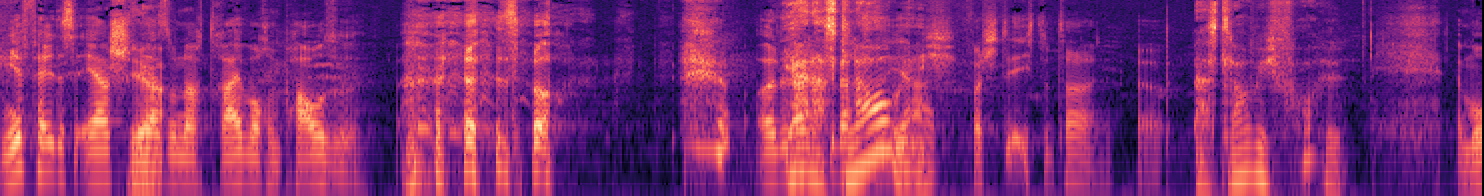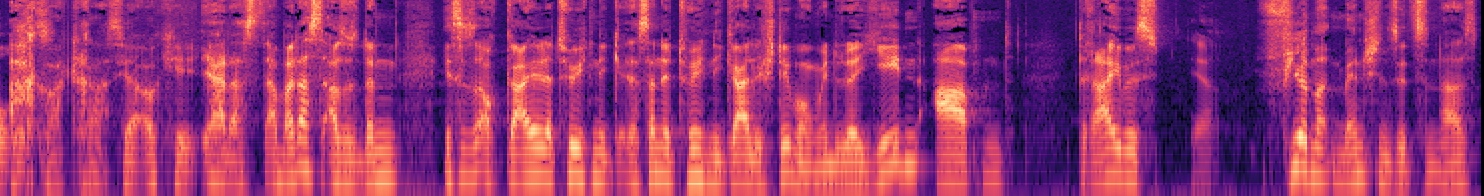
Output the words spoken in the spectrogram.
Mir fällt es eher schwer, Ja. so nach drei Wochen Pause. so. Ja, das gedacht, glaub Ja, ich. verstehe ich total. Ja. Das glaube ich voll. Äh, Moritz, Ach Gott, krass. Ja, okay. Ja, das, aber das, also dann ist es auch geil, natürlich, eine, das ist dann natürlich eine geile Stimmung. Wenn du da jeden Abend drei bis Ja. 400 Menschen sitzen hast,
